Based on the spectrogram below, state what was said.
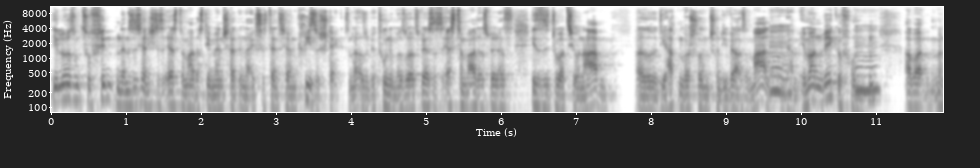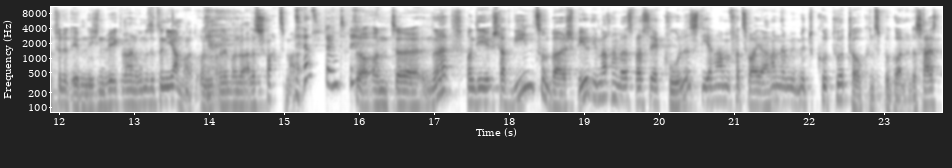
die Lösung zu finden. Denn es ist ja nicht das erste Mal, dass die Menschheit in einer existenziellen Krise steckt. Also wir tun immer so, als wäre es das erste Mal, dass wir das, diese Situation haben. Also die hatten wir schon schon diverse Male. Mhm. wir haben immer einen Weg gefunden, mhm. aber man findet eben nicht einen Weg, wenn man rumsitzt und jammert und, und immer nur alles schwarz macht. Das stimmt. So und äh, ne und die Stadt Wien zum Beispiel, die machen was was sehr cooles. Die haben vor zwei Jahren damit mit Kulturtokens begonnen. Das heißt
